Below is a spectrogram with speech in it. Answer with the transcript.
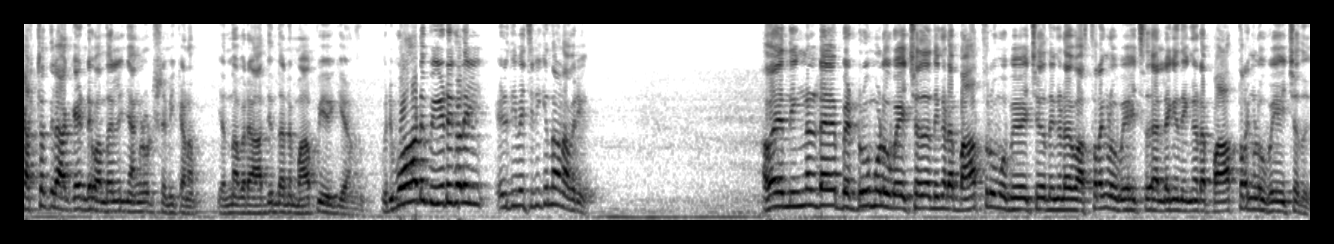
കഷ്ടത്തിലാക്കേണ്ടി വന്നതിൽ ഞങ്ങളോട് ക്ഷമിക്കണം എന്നവർ ആദ്യം തന്നെ മാപ്പ് ചോദിക്കുകയാണ്. ഒരുപാട് വീടുകളിൽ എഴുതി വെച്ചിരിക്കുന്നതാണ് അവർ അതായത് നിങ്ങളുടെ ബെഡ്റൂമുകൾ ഉപയോഗിച്ചത് നിങ്ങളുടെ ബാത്റൂം ഉപയോഗിച്ചത് നിങ്ങളുടെ വസ്ത്രങ്ങൾ ഉപയോഗിച്ചത് അല്ലെങ്കിൽ നിങ്ങളുടെ പാത്രങ്ങൾ ഉപയോഗിച്ചത്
